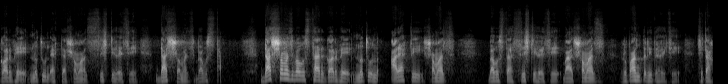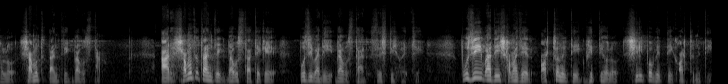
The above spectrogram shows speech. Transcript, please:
গর্ভে নতুন একটা সমাজ সৃষ্টি হয়েছে, দাস সমাজ ব্যবস্থা। দাস সমাজ ব্যবস্থার গর্ভে নতুন আর একটি সমাজ ব্যবস্থা সৃষ্টি হয়েছে বা সমাজ রূপান্তরিত হয়েছে, সেটা হলো সামন্ততান্ত্রিক ব্যবস্থা। আর সামন্ততান্ত্রিক ব্যবস্থা থেকে পুঁজিবাদী ব্যবস্থার সৃষ্টি হয়েছে। পুঁজিবাদী সমাজের অর্থনৈতিক ভিত্তি হলো শিল্পভিত্তিক অর্থনীতি।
